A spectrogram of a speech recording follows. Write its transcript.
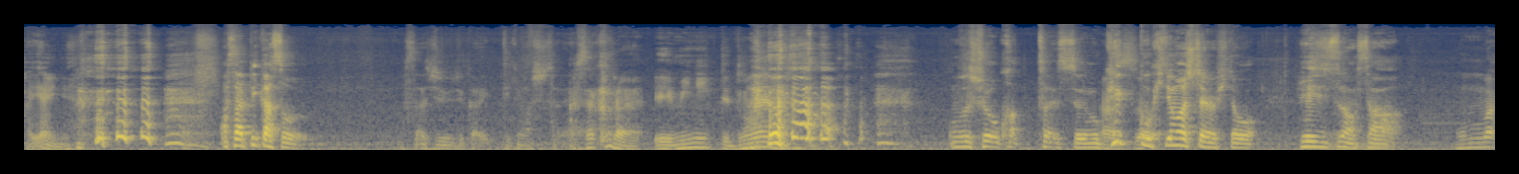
早いね。朝ピカソ。朝10時から行ってきましたね。朝から絵見に行ってどないなんですか面白かったですよ。もうあ結構来てましたよ人。平日の朝。ほんま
